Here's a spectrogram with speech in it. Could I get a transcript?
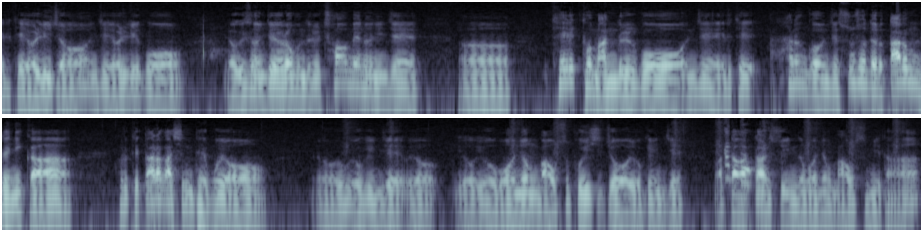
이렇게 열리죠. 이제 열리고 여기서 이제 여러분들이 처음에는 이제 어 캐릭터 만들고 이제 이렇게 하는 거 이제 순서대로 따르면 되니까 그렇게 따라가시면 되고요. 어, 여기 이제 요, 요, 요 원형 마우스 보이시죠? 요게 이제 왔다 갔다 할 수 있는 원형 마우스입니다.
